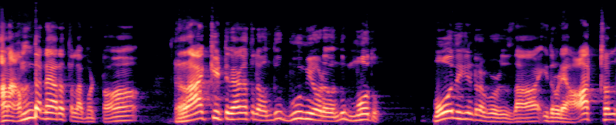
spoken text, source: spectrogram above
ஆனால் அந்த நேரத்தில் மட்டும் ராக்கெட் வேகத்தில் வந்து பூமியோட வந்து மோதும். மோதுகின்ற பொழுதுதான் இதனுடைய ஆற்றல்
